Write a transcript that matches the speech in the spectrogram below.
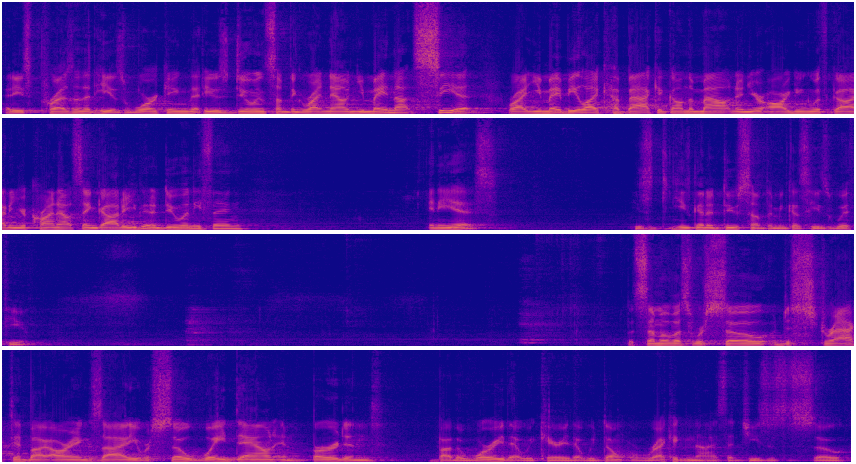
That he's present, that he is working, that he is doing something right now, and you may not see it, right? You may be like Habakkuk on the mountain and you're arguing with God and you're crying out saying, God, are you going to do anything? And he is. He's, he's going to do something because he's with you. But some of us were so distracted by our anxiety, we're so weighed down and burdened by the worry that we carry that we don't recognize that Jesus is so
